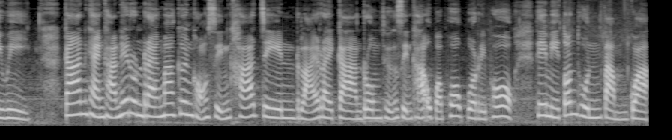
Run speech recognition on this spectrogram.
EV การแข่งขันที่รุนแรงมากขึ้นของสินค้าจีนหลายรายการรวมถึงสินค้าอุปโภคบริโภค ที่มีต้นทุนต่ำกว่า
